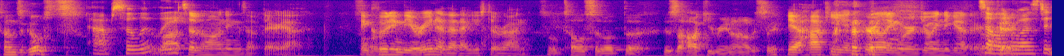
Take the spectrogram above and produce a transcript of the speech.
tons of ghosts. absolutely. Lots of hauntings up there, yeah. Including the arena that I used to run. So tell us about the. There's a hockey arena, obviously. Yeah, hockey and curling were joined together. That's all there was to Yeah.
